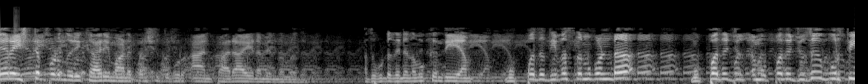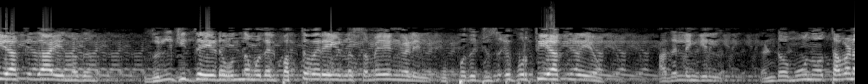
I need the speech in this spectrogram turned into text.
ഏറെ ഇഷ്ടപ്പെടുന്ന ഒരു കാര്യമാണ് പരിശുദ്ധ ഖുർആൻ പാരായണം എന്നുള്ളത്. അതുകൊണ്ട് തന്നെ നമുക്ക് എന്ത് ചെയ്യാം? മുപ്പത് ദിവസം കൊണ്ട് മുപ്പത് മുപ്പത് ജുസ് പൂർത്തിയാക്കുക എന്നത് ദുൽഹിദ്ദയുടെ ഒന്ന് മുതൽ പത്ത് വരെയുള്ള സമയങ്ങളിൽ മുപ്പത് ജുസ് പൂർത്തിയാക്കുകയോ അതല്ലെങ്കിൽ രണ്ടോ മൂന്നോ തവണ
